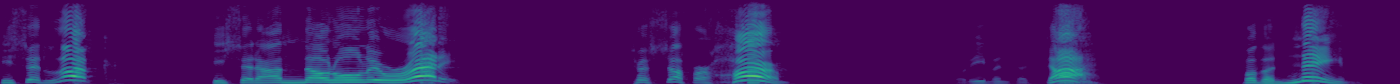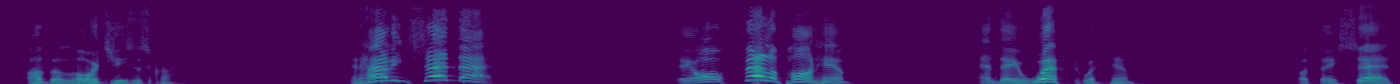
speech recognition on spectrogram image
he said, Look, He said, I'm not only ready to suffer harm, but even to die for the name of the Lord Jesus Christ. And having said that, they all fell upon him and they wept with him. But they said,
